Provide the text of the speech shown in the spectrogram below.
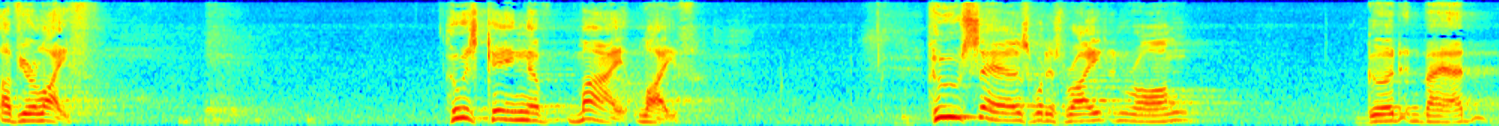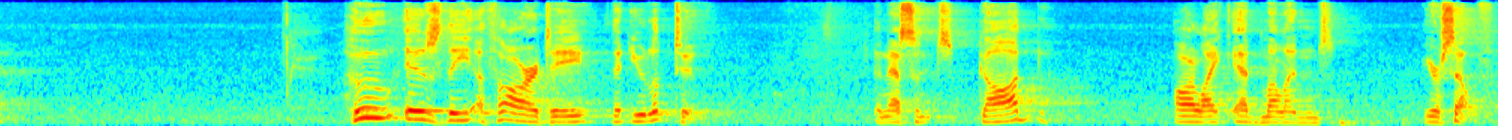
of your life? Who is king of my life? Who says what is right and wrong, good and bad? Who is the authority that you look to? In essence, God, or like Ed Mullins, yourself?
